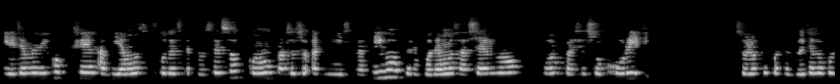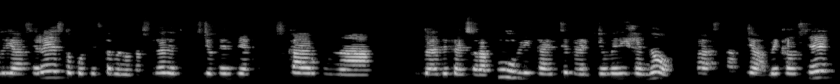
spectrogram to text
y ella me dijo que habíamos todo este proceso con un proceso administrativo, pero podemos hacerlo por proceso jurídico. Solo que, por ejemplo, ella no podría hacer esto porque estaba en otra ciudad, entonces yo tendría que buscar una, una defensora pública, etc. Y yo me dije, no, basta, ya, me cansé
